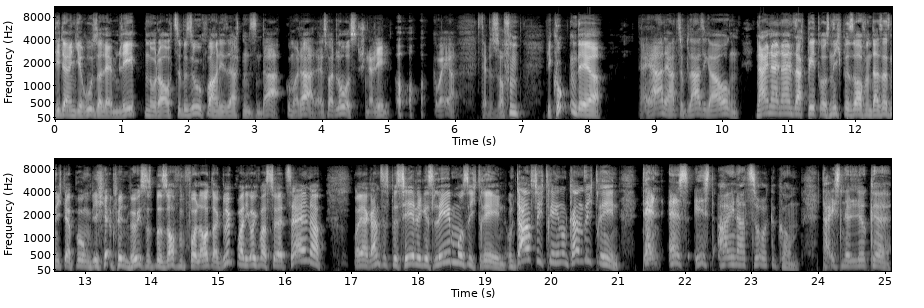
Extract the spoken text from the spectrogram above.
die da in Jerusalem lebten oder auch zu Besuch waren, die sagten, sind da, guck mal da, da ist was los, schnell hin. Oh, guck mal her, ist der besoffen? Wie guckt denn der? Naja, der hat so glasige Augen. Nein, nein, nein, sagt Petrus, nicht besoffen, das ist nicht der Punkt. Ich bin höchstens besoffen vor lauter Glück, weil ich euch was zu erzählen habe. Euer ganzes bisheriges Leben muss sich drehen und darf sich drehen und kann sich drehen. Denn es ist einer zurückgekommen. Da ist eine Lücke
